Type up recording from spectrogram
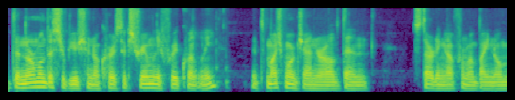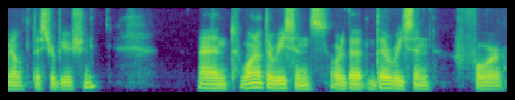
the normal distribution occurs extremely frequently. It's much more general than starting out from a binomial distribution. And one of the reasons, or the, the reason for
